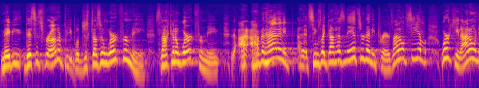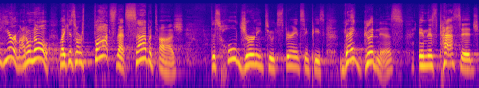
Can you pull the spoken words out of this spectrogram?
Maybe this is for other people, it just doesn't work for me. It's not going to work for me. I, I haven't had any, it seems like God hasn't answered any prayers. I don't see Him working. I don't hear Him. I don't know. Like it's our thoughts that sabotage this whole journey to experiencing peace. Thank goodness in this passage,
